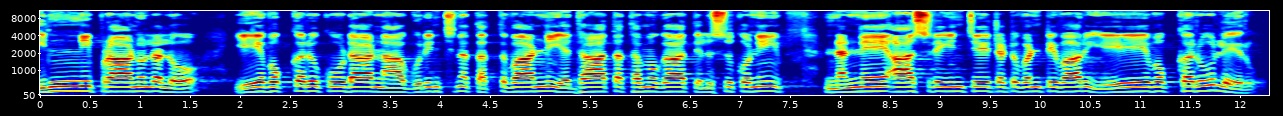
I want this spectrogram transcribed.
ఇన్ని ప్రాణులలో ఏ ఒక్కరు కూడా నా గురించిన తత్వాన్ని యథాతథముగా తెలుసుకొని నన్నే ఆశ్రయించేటటువంటి వారు ఏ ఒక్కరూ లేరు.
